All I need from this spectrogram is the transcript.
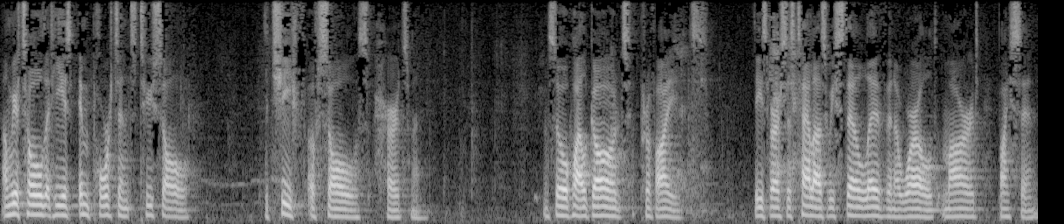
And we're told that he is important to Saul, the chief of Saul's herdsmen. And so while God provides, these verses tell us we still live in a world marred by sin.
